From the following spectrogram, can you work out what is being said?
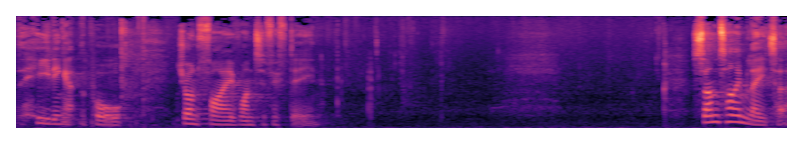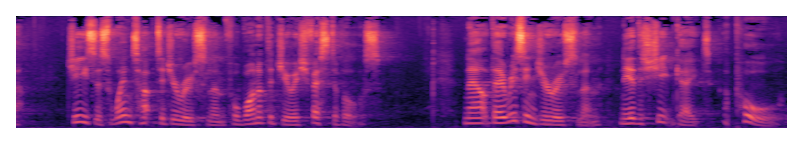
The healing at the pool. John 5 1 to 15. Sometime later, Jesus went up to Jerusalem for one of the Jewish festivals. Now, there is in Jerusalem, near the sheep gate, a pool,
